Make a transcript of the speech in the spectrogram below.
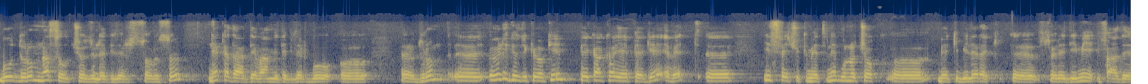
bu durum nasıl çözülebilir sorusu, ne kadar devam edebilir bu e, e, durum? E, öyle gözüküyor ki PKK-YPG evet e, İsveç hükümetini bunu çok e, belki bilerek e, söylediğimi ifade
